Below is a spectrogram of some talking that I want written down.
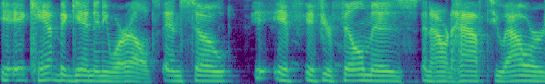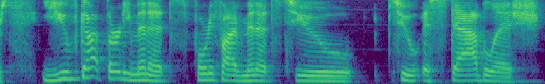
It, it can't begin anywhere else, and so if if your film is an hour and a half, two hours, you've got 30 minutes, 45 minutes to to establish,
